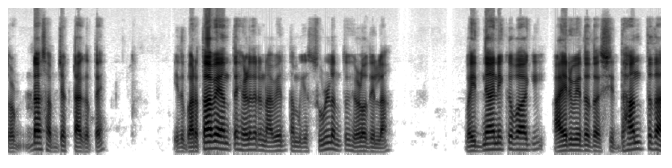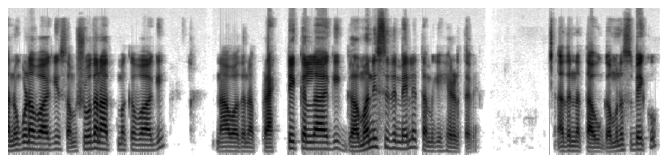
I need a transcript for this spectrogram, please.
ದೊಡ್ಡ ಸಬ್ಜೆಕ್ಟ್ ಆಗುತ್ತೆ. ಇದು ಬರ್ತಾವೆ ಅಂತ ಹೇಳಿದ್ರೆ ನಾವೇನು ತಮಗೆ ಸುಳ್ಳಂತೂ ಹೇಳೋದಿಲ್ಲ. ವೈಜ್ಞಾನಿಕವಾಗಿ, ಆಯುರ್ವೇದದ ಸಿದ್ಧಾಂತದ ಅನುಗುಣವಾಗಿ, ಸಂಶೋಧನಾತ್ಮಕವಾಗಿ ನಾವು ಅದನ್ನು ಪ್ರಾಕ್ಟಿಕಲ್ ಆಗಿ ಗಮನಿಸಿದ ಮೇಲೆ ತಮಗೆ ಹೇಳ್ತೇವೆ. ಅದನ್ನು ತಾವು ಗಮನಿಸಬೇಕು,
